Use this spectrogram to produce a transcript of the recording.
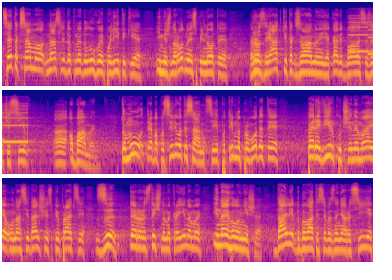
Це так само наслідок недолугої політики і міжнародної спільноти, розрядки так званої, яка відбувалася за часів Обами. Тому треба посилювати санкції, потрібно проводити перевірку, чи немає у нас і дальшої співпраці з терористичними країнами. І найголовніше далі добиватися визнання Росії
